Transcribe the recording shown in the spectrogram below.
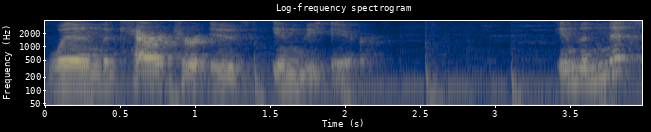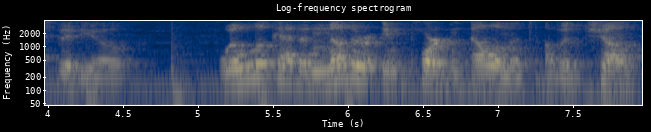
when the character is in the air. In the next video, we'll look at another important element of a jump,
